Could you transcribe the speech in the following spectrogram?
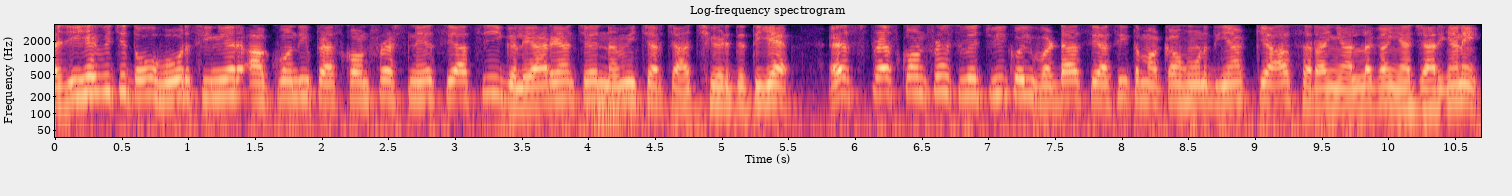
ਅਜਿਹੇ ਵਿੱਚ ਦੋ ਹੋਰ ਸੀਨੀਅਰ ਆਗੂਆਂ ਦੀ ਪ੍ਰੈਸ ਕਾਨਫਰੰਸ ਨੇ ਸਿਆਸੀ ਗਲਿਆਰਿਆਂ 'ਚ ਨਵੀਂ ਚਰਚਾ ਛੇੜ ਦਿੱਤੀ ਹੈ। ਇਸ ਪ੍ਰੈਸ ਕਾਨਫਰੰਸ ਵਿੱਚ ਵੀ ਕੋਈ ਵੱਡਾ ਸਿਆਸੀ ਧਮਾਕਾ ਹੋਣ ਦੀਆਂ ਕਿਆ ਸਰਾਈਆਂ ਲਗਾਈਆਂ ਜਾ ਰਹੀਆਂ ਨੇ।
